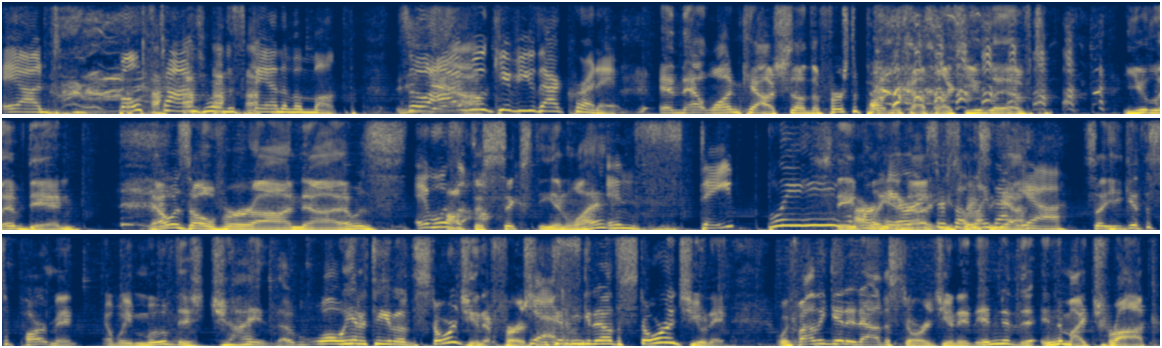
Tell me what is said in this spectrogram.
And both times were in the span of a month. So I will give you that credit. And that one couch. So the first apartment complex you lived, you lived in, that was over on. Uh, that was It was off the uh, sixty and what? In Stapley, Stapley or and, uh, Harris or East something like that. Yeah. So you get this apartment, and we moved this giant. uh, Well, we had to take it out of the storage unit first. Yes. We couldn't even get it out of the storage unit. We finally get it out of the storage unit into the into my truck,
